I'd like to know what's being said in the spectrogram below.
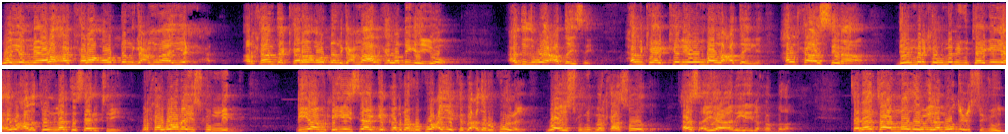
Waayo meelaha kale oo dhan gacmaha iyo arkaanta kale oo dhan gacmaha halka la dhigayo xadiidu way caddaysay halkaa keliya un baan la caddaynin halkaasina dee marka uu nebigu taagan yahay waxaa la tiro inu laabta saari jiray. Marka waana isku mid. Qiyaamka iyo isaaga qabla rukuuca iyo ka bacda rukuuci waa isku mid markaasoo taas ayaa aniga ila xoog badan. Talaata annadaru ilaa mawdici sujuud.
